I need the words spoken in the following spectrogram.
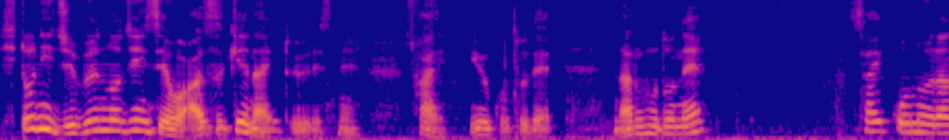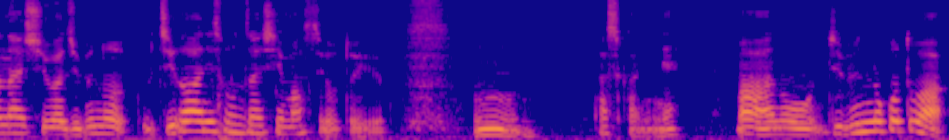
人に自分の人生を預けないというですね。はい、いうことで。なるほどね。最高の占い師は自分の内側に存在しますよという。うん。確かにね。まああの自分のことは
